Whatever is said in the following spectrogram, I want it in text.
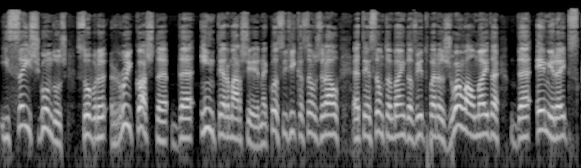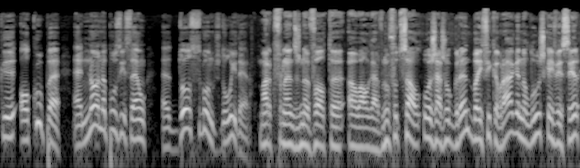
e 6 segundos sobre Rui Costa da Intermarché. Na classificação geral, atenção também, David, para João Almeida da Emirates, que ocupa a nona posição a 12 segundos do líder. Marco Fernandes na volta ao Algarve. No futsal, hoje há jogo grande, Benfica-Braga, na luz, quem vencer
